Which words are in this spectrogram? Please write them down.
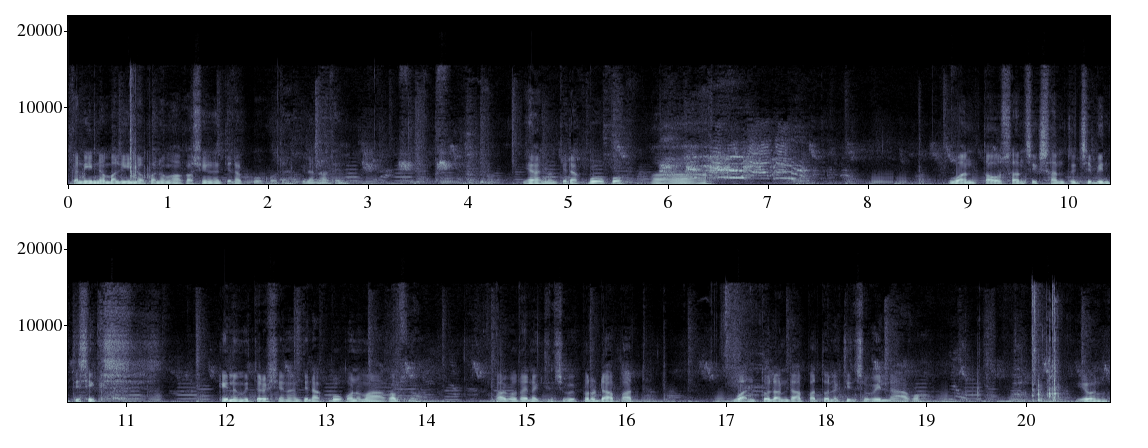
Kanina malinaw pa ng mga kasi yung tinakbo ko. Tingnan natin. Yan, ang tinakbo ko. Ah, 1,676 kilometers yan ang tinakbo ko ng mga kabs, no? Bago tayo nag-tinsuil. Pero dapat, 1 to lang dapat to. Nag-tinsuil na ako. Yun.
